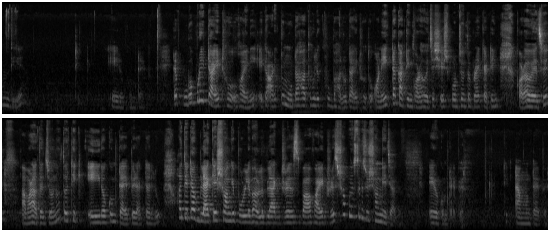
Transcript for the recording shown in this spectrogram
এরকম দিয়ে, ঠিক এইরকম টাইপ এটা পুরোপুরি টাইট হয়নি। এটা আরেকটু মোটা হাত হলে খুব ভালো টাইট হতো। অনেকটা কাটিং করা হয়েছে। শেষ পর্যন্ত প্রায় কাটিং করা হয়েছে আমার হাতের জন্য। তো ঠিক এই রকম টাইপের একটা লুক হয়তো এটা ব্ল্যাকের সঙ্গে পরলে ভালো ব্ল্যাক ড্রেস বা হোয়াইট ড্রেস সমস্ত কিছুর সঙ্গে যাবে। এরকম টাইপের ঠিক এমন টাইপের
